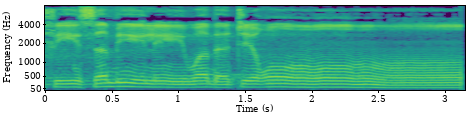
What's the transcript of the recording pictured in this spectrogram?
في سبيلي وابتغاء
